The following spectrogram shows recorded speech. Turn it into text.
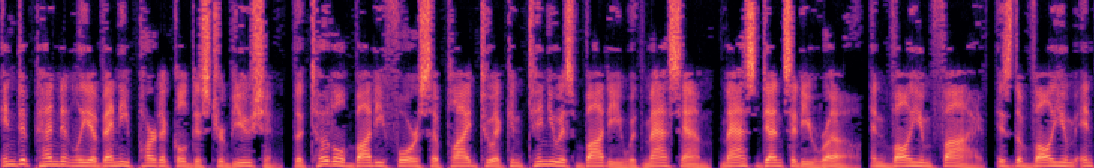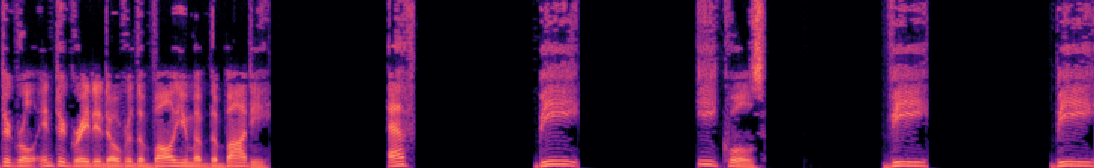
independently of any particle distribution. The total body force applied to a continuous body with mass m, mass density ρ, and volume 5 is the volume integral integrated over the volume of the body f b equals V B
